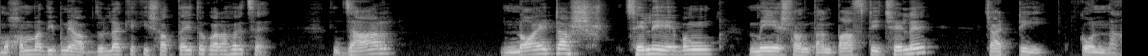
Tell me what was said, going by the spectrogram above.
মোহাম্মদ ইবনে আবদুল্লাহকে কি সত্যায়িত করা হয়েছে? যার নয়টা ছেলে এবং মেয়ে সন্তান, পাঁচটি ছেলে, চারটি কন্যা।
